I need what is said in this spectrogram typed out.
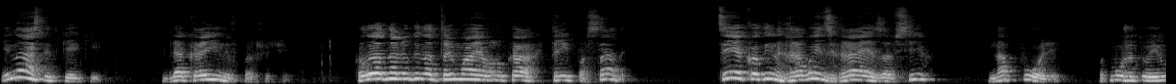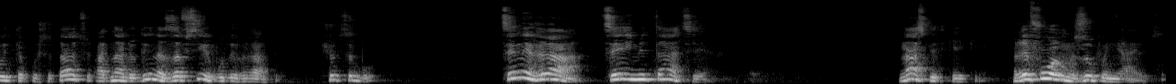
І наслідки які? Для країни в першу чергу. Коли одна людина тримає в руках три посади, це як один гравець грає за всіх на полі. От можете уявити таку ситуацію, одна людина за всіх буде грати. Що це буде? Це не гра, це імітація. Наслідки які? Реформи зупиняються.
